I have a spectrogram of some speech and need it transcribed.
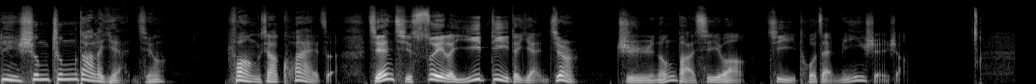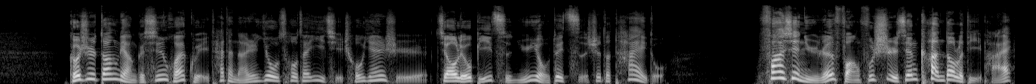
厉声睁大了眼睛，放下筷子，捡起碎了一地的眼镜，只能把希望寄托在咪身上。可是，当两个心怀鬼胎的男人又凑在一起抽烟时，交流彼此女友对此事的态度，发现女人仿佛事先看到了底牌，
